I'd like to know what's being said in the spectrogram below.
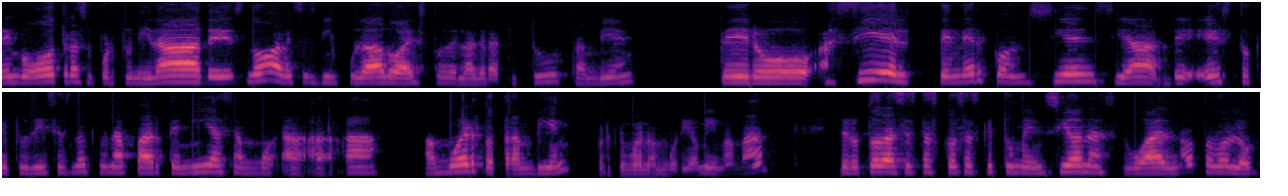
tengo otras oportunidades, ¿no? A veces vinculado a esto de la gratitud también, pero así el tener conciencia de esto que tú dices, ¿no? Que una parte mía se ha, ha, muerto también, porque bueno, murió mi mamá, pero todas estas cosas que tú mencionas igual, ¿no? Todo lo,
